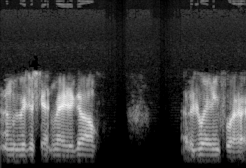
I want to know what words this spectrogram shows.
And we were just getting ready to go. I was waiting for her.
